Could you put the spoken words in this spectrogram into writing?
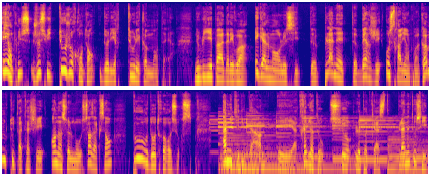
Et en plus, je suis toujours content de lire tous les commentaires. N'oubliez pas d'aller voir également le site planètebergeraustralien.com, tout attaché en un seul mot sans accent, pour d'autres ressources. Amitié du Tarn et à très bientôt sur le podcast Planète aussi.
